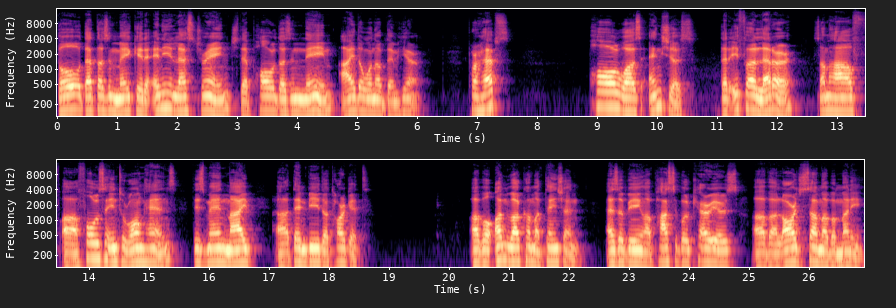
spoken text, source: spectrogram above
Though that doesn't make it any less strange that Paul doesn't name either one of them here. Perhaps Paul was anxious that if a letter somehow uh, falls into wrong hands, this man might uh, then be the target of unwelcome attention as being a possible carriers of a large sum of money.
